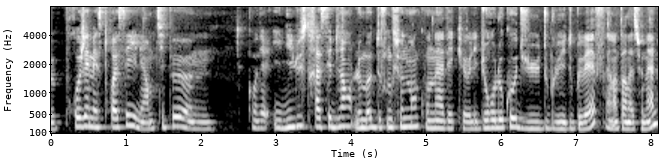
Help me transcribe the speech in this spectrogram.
Le projet MES3C, il est un petit peu, euh, comment dire, il illustre assez bien le mode de fonctionnement qu'on a avec euh, les bureaux locaux du WWF à l'international,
